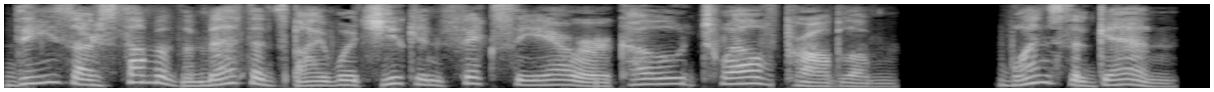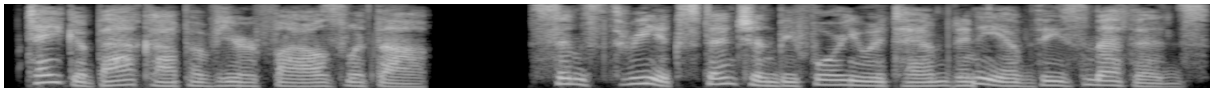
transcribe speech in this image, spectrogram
These are some of the methods by which you can fix the error code 12 problem. Once again, take a backup of your files with the Sims 3 extension before you attempt any of these methods.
